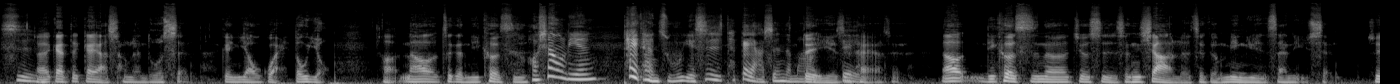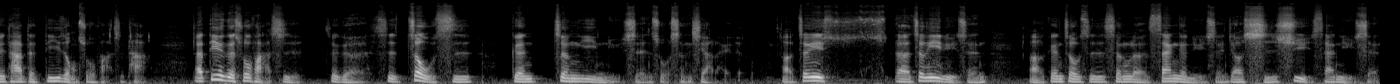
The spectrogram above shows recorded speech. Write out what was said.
是，呃，盖盖亚成了很多神跟妖怪都有，啊，然后这个尼克斯好像连泰坦族也是盖亚生的吗？对，也是泰亚生的。然后尼克斯呢，就是生下了这个命运三女神，所以他的第一种说法是他，那第二个说法是这个是宙斯。跟正义女神所生下来的啊，正义呃正义女神啊，跟宙斯生了三个女神，叫时序三女神。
